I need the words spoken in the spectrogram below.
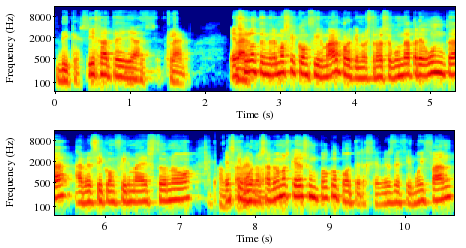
Di que sí. Fíjate ya. Claro. Eso Claro. lo tendremos que confirmar porque nuestra segunda pregunta, a ver si confirma esto o no, Vamos es que, bueno, sabemos que eres un poco Potterhead, es decir, muy fan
